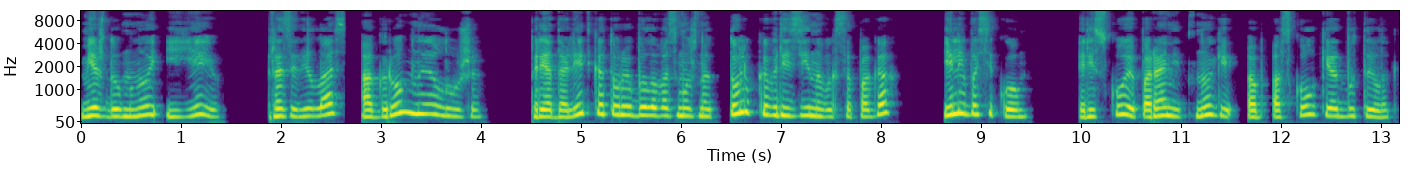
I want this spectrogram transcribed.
Между мной и ею разлилась огромная лужа, преодолеть которую было возможно только в резиновых сапогах или босиком, рискуя поранить ноги об осколки от бутылок,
